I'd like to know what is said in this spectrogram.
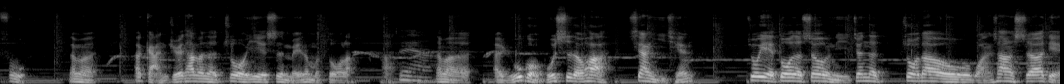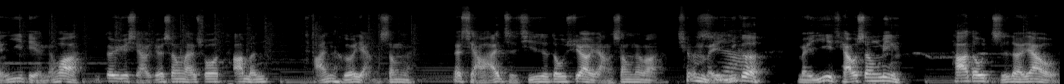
负，那么他感觉他们的作业是没那么多了啊。对啊，那么呃，如果不是的话，像以前作业多的时候，你真的做到晚上十二点一点的话，对于小学生来说，他们谈何养生呢？那小孩子其实都需要养生的嘛，就每一个、每一条生命，他都值得要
